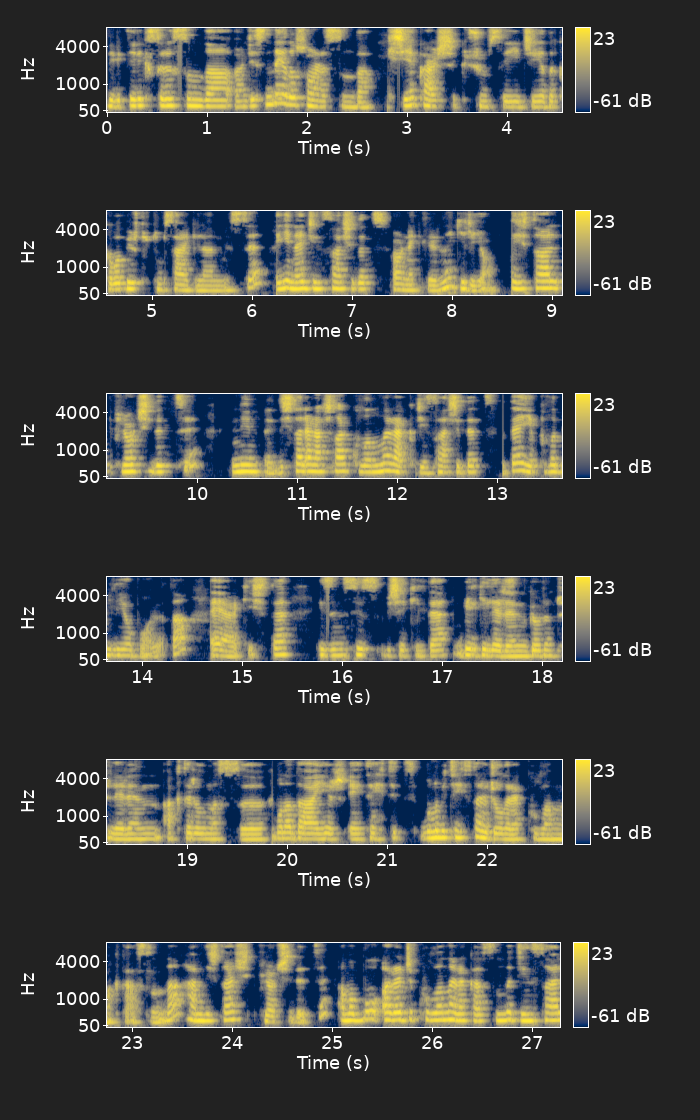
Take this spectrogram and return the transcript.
birliktelik sırasında, öncesinde ya da sonrasında kişiye karşı küçümseyici ya da kaba bir tutum sergilenmesi yine cinsel şiddet örneklerine giriyor. Dijital flört şiddeti dijital araçlar kullanılarak cinsel şiddet de yapılabiliyor bu arada. Eğer ki işte izinsiz bir şekilde bilgilerin, görüntülerin aktarılması, buna dair e, tehdit, bunu bir tehdit aracı olarak kullanmakta aslında. Hem dijital flört şiddeti ama bu aracı kullanarak aslında cinsel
